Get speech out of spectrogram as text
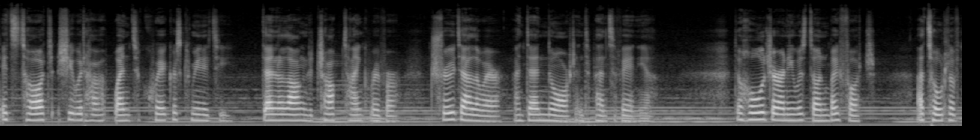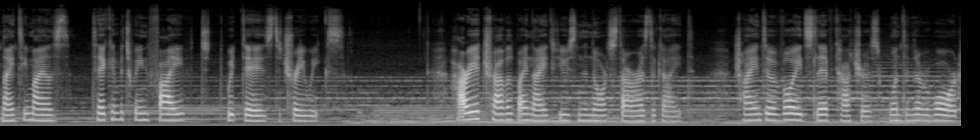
It's thought she would have went to Quakers community, then along the Choptank River, through Delaware, and then north into Pennsylvania. The whole journey was done by foot, a total of 90 miles, taken between five days to three weeks. Harriet travelled by night using the North Star as the guide, trying to avoid slave catchers wanting a reward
